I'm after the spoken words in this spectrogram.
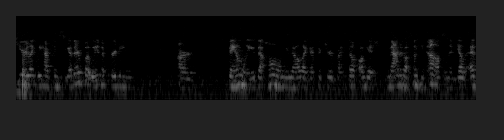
appear like we have things together, but we end up hurting our families at home. You know, like I pictured myself, I'll get mad about something else and then yell at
